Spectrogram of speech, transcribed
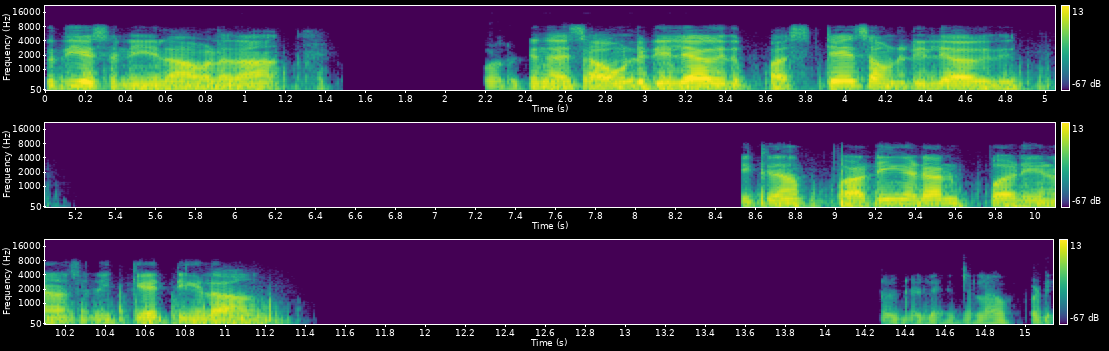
புதிய சொன்னீங்களா? இருங்க ஒரு சவுண்ட் டிலே ஆகுது. ஃபர்ஸ்டே சவுண்ட் டிலே ஆகுது. இதுக்குதான் படிங்கடான்னு படிங்கடான்னு சொல்லி கேட்டீங்களா? படி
